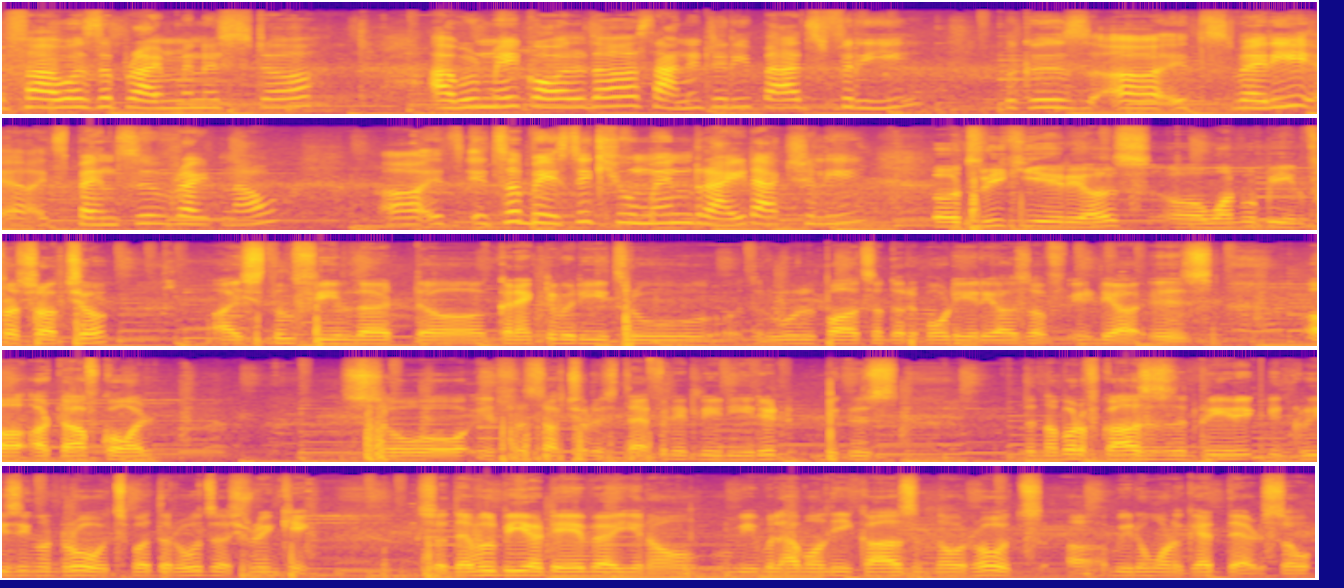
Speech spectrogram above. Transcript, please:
If I was the Prime Minister, I would make all the sanitary pads free because uh, it's very uh, expensive right now. Uh, it's, it's a basic human right actually. Uh, three key areas. Uh, one would be infrastructure. I still feel that uh, connectivity through the rural parts and the remote areas of India is uh, a tough call. So infrastructure is definitely needed because the number of cars is incre- increasing on roads, but the roads are shrinking. So there will be a day where you know we will have only cars and no roads. Uh, we don't want to get there. So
